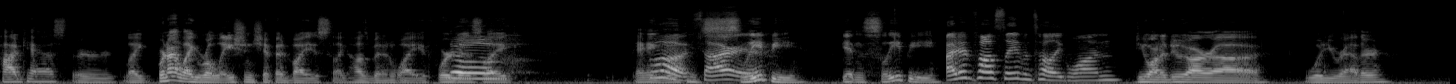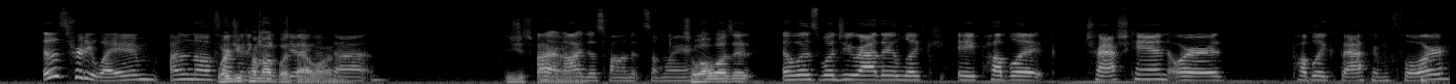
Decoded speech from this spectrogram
podcast or like we're not like relationship advice like husband and wife. We're just like dang, Oh, sorry. sleepy. Getting sleepy. I didn't fall asleep until like one. Do you want to do our uh would you rather? It was pretty lame. I don't know if Where'd I'm you gonna come up with that one? that. Did you just I don't know. I just found it somewhere. So what was it? It was would you rather lick a public trash can or public bathroom floor?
